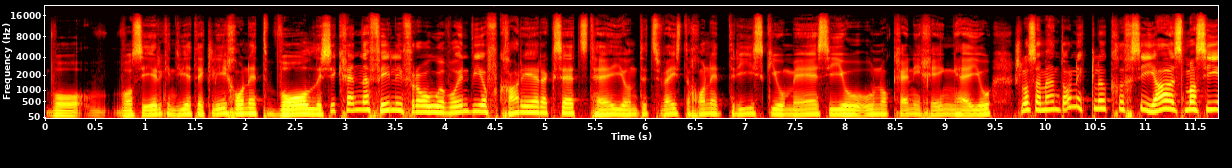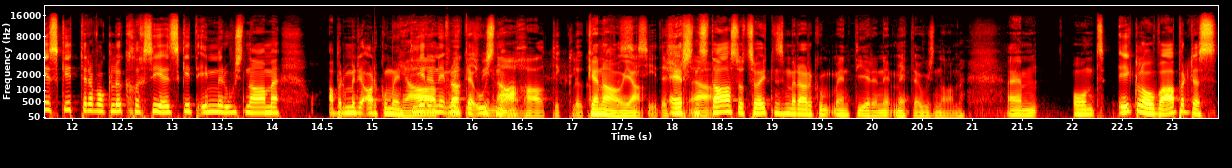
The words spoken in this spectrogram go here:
wo, wo sie irgendwie dann gleich auch nicht wohl ist. Ich kenne viele Frauen, die irgendwie auf Karriere gesetzt haben und jetzt weiss doch auch nicht 30 und mehr sind und, und noch keine Kinder haben und schlussendlich auch nicht glücklich sind. Ja, es mag sein, es gibt die, die glücklich sind, es gibt immer Ausnahmen, aber wir argumentieren ja, nicht mit den Ausnahmen. nachhaltig glücklich Genau, ja. sind. Erstens ja. das und zweitens, wir argumentieren nicht mit den Ausnahmen. Ähm, und ich glaube aber, dass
